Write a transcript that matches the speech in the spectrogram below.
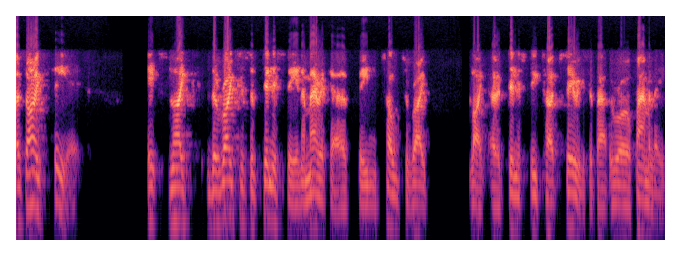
as I see it, it's like the writers of Dynasty in America have been told to write like a Dynasty type series about the royal family,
